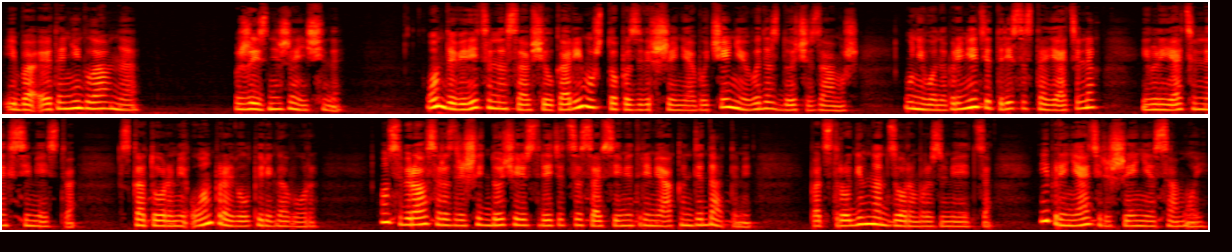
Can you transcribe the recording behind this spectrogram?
ибо это не главное в жизни женщины. Он доверительно сообщил Кариму, что по завершении обучения выдаст дочь замуж. У него на примете три состоятельных и влиятельных семейства, с которыми он провел переговоры. Он собирался разрешить дочери встретиться со всеми тремя кандидатами, под строгим надзором, разумеется, и принять решение самой.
